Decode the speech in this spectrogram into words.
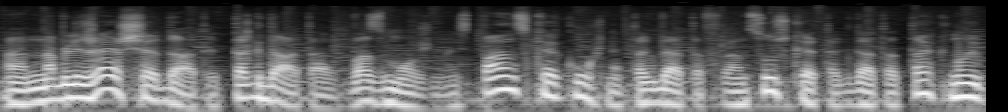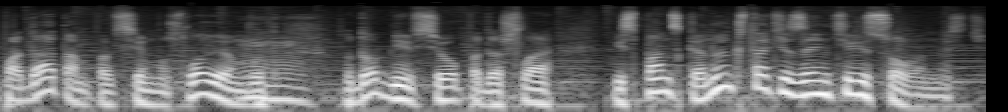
а, на ближайшие даты, тогда-то, возможно, испанская кухня, тогда-то французская, тогда-то так. Ну и по датам, по всем условиям, вот Мгм. удобнее всего подошла испанская. Ну и, кстати, заинтересованность.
